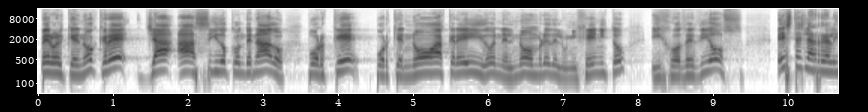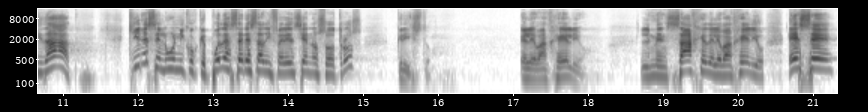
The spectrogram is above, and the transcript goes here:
pero el que no cree ya ha sido condenado. ¿Por qué? Porque no ha creído en el nombre del unigénito Hijo de Dios. Esta es la realidad. ¿Quién es el único que puede hacer esa diferencia en nosotros? Cristo el Evangelio, el mensaje del Evangelio. Ese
